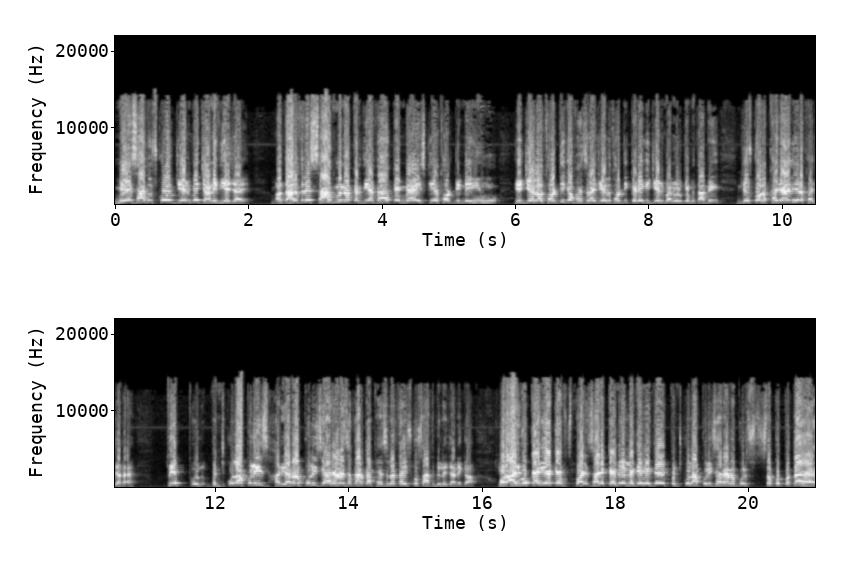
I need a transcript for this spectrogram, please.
मेरे साथ उसको जेल में जाने दिया जाए। अदालत ने साफ़ मना कर दिया था कि मैं इसकी अथॉरिटी नहीं हूँ। ये जेल अथॉरिटी का फैसला है। जेल अथॉरिटी करेगी जेल मैनुअल के मुताबिक कि उसको रखा जाए नहीं रखा जाना है। तो ये पंचकुला पुलिस हरियाणा पुलिस या हरियाणा सरकार का फैसला था इसको साथ में ले जाने का। और आज वो कह रही है कि सारे- कैमरे लगे हुए थे। पंचकुला पुलिस हरियाणा पुलिस सबको पता है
